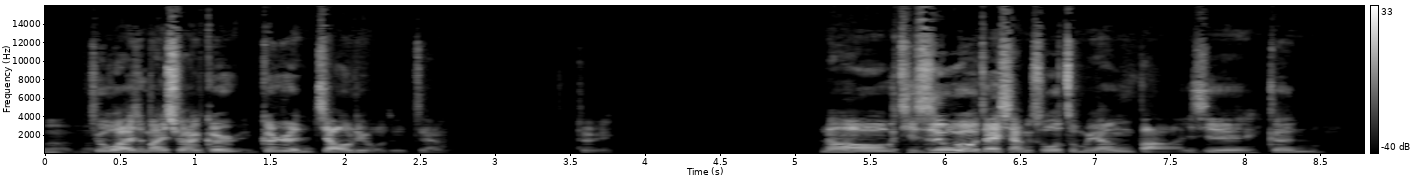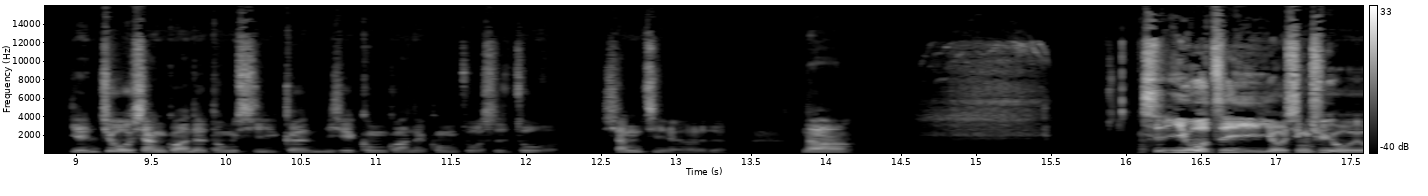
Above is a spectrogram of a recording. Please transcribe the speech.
嗯，嗯就我还是蛮喜欢跟跟人交流的，这样，对。然后其实我有在想说，怎么样把一些跟研究相关的东西跟一些公关的工作是做相结合的。那其实以我自己有兴趣，我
